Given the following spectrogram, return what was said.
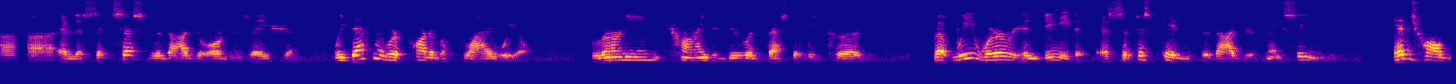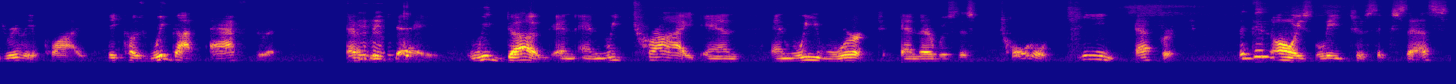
uh, and the success of the Dodger organization. We definitely were part of a flywheel, learning, trying to do the best that we could but we were indeed, as sophisticated as the Dodgers may seem, hedgehogs really applied because we got after it every mm-hmm. We dug and, and we tried and and we worked and there was this total team effort that didn't always lead to success.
